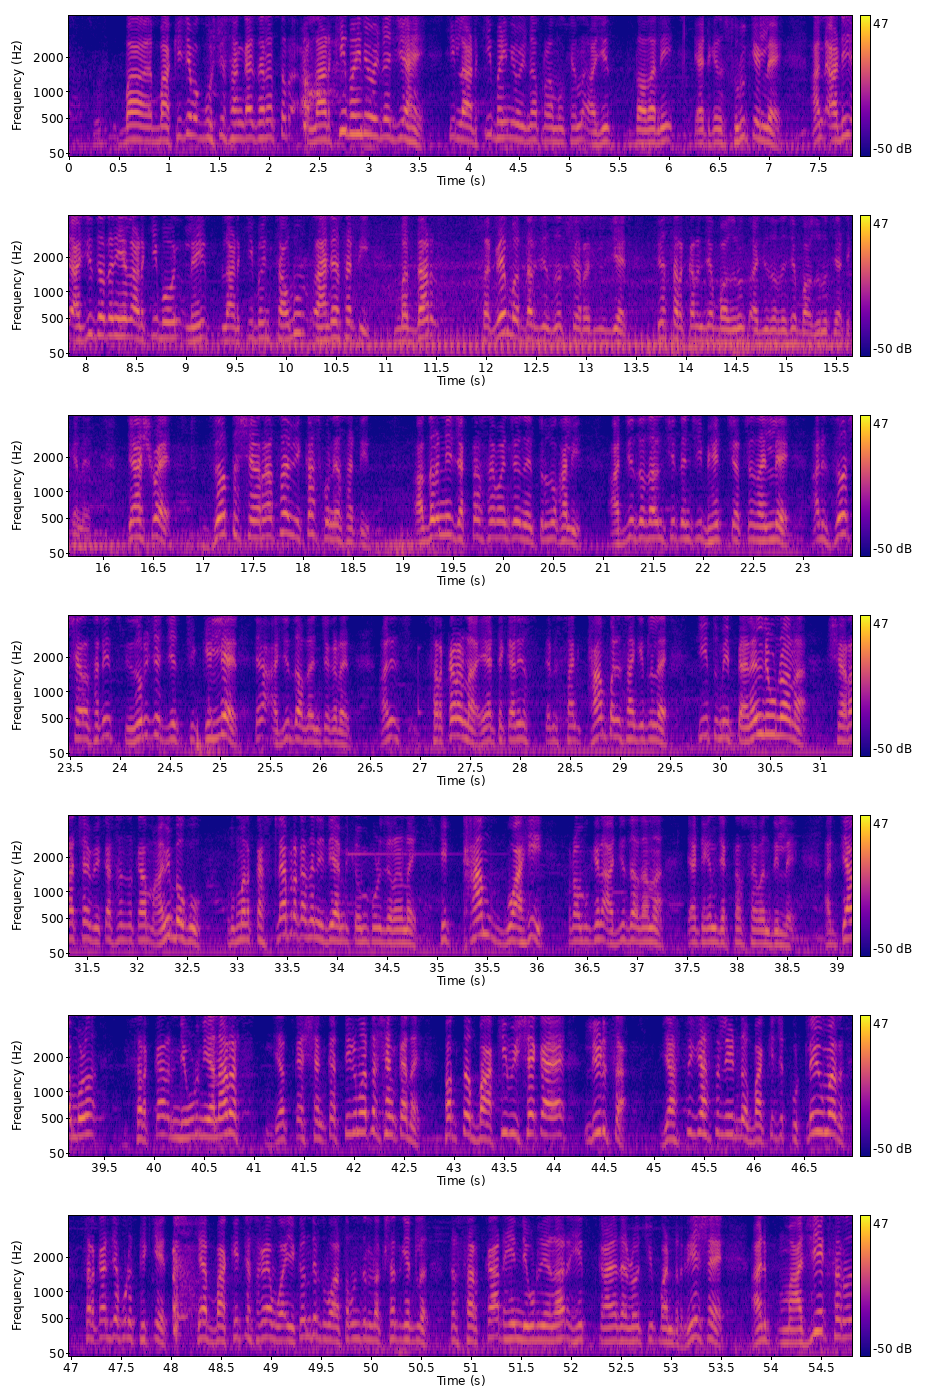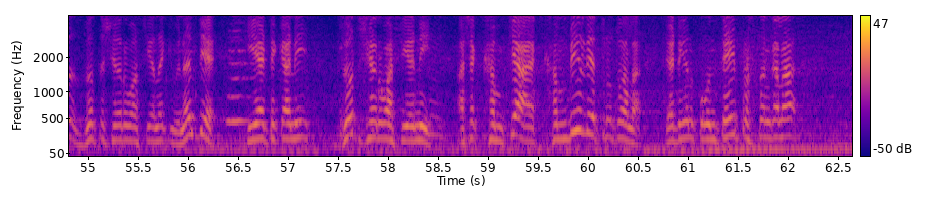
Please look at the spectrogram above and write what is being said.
बा बाकीच्या गोष्टी सांगायच्या झाल्या तर लाडकी बहीण योजना जी आहे ही लाडकी बहीण योजना प्रामुख्यानं अजितदादांनी या ठिकाणी सुरू केली आहे. आणि अजित अजितदादांनी हे लाडकी बहीण लाडकी बहीण चालू राहण्यासाठी मतदार सगळे मतदार जे जत शहरातील जे आहेत ते सरकारांच्या बाजूनच अजितदादाच्या बाजूनच या ठिकाणी आहेत. त्याशिवाय जत शहराचा विकास होण्यासाठी आदरणीय जगताप साहेबांच्या नेतृत्वाखाली अजितदादांची त्यांची भेट चर्चा झालेली आहे. आणि जत शहरासाठी तिजोरीचे जे किल्ले आहेत त्या अजितदादांच्याकडे आहेत. आणि सरकारनं या ठिकाणी त्यांनी सांग ठामपणे सांगितलेलं आहे की तुम्ही पॅनल निवडून आणा. शहराच्या विकासाचं काम आम्ही बघू. तुम्हाला कसल्या प्रकारचा निधी आम्ही कमी पडू देणार नाही. ही ठाम ग्वाही प्रामुख्याने अजितदादांना या ठिकाणी जगताप साहेबांनी दिली आहे. आणि त्यामुळं सरकार निवडून येणारच. यात काही शंका तीन मात्र शंका नाही. फक्त बाकी विषय काय आहे? लीडचा. जास्तीत जास्त लिहिणं बाकीचे कुठलेही उमेदवार सरकारच्या पुढे फिके आहेत. या बाकीच्या सगळ्या एकंदरीत वातावरण जर लक्षात घेतलं तर सरकार हे निवडून येणार हे काळ्या दडवाची पांढरी रेष आहे. आणि माझी एक सर्व जत शहरवासियांना एक विनंती आहे की या ठिकाणी जत शहरवासियांनी अशा खमक्या खंबीर नेतृत्वाला या ठिकाणी कोणत्याही प्रसंगाला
